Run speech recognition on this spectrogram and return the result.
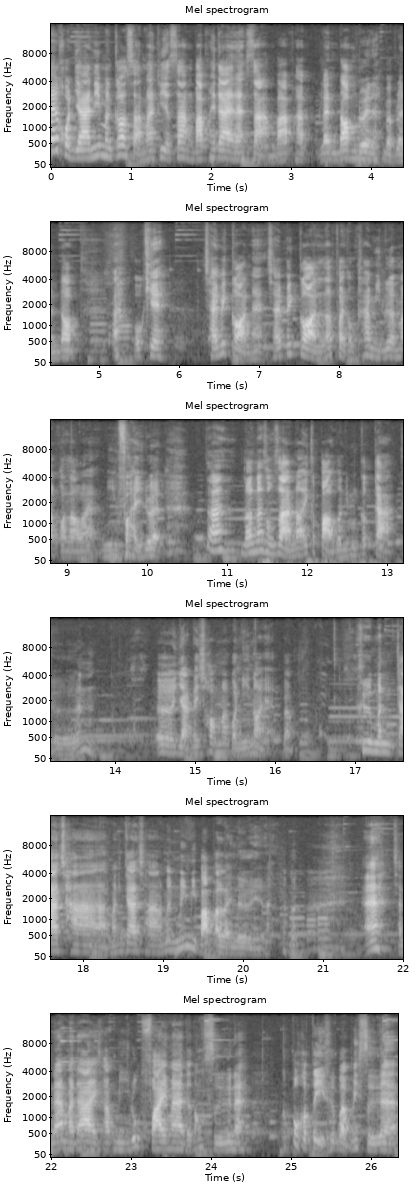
อยๆขวดยานี่มันก็สามารถที่จะสร้างบัฟให้ได้นะสามบัฟครับแรนดอมด้วยนะแบบแรนดอมอะโอเค ใช้ไปก่อนนะใช้ไปก่อนแล้วฝ่ายตรงข้ามมีเลือดมากกว่าเราฮะมีไฟด้วยนะแล้วน่าสงสารเนาะไอ้กระเป๋าตัวนี้มันก็กากเกินเอออยากได้ช่องมากกว่านี้หน่อยอะแบบ คือมันกาชา มันกาชา มันไม่มีบัฟอะไรเลยอะอะชนะมาได้ครับมีลูกไฟมาเดี๋ยวต้องซื้อนะ ก็ปกติคือแบบไม่ซื้อฮะ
